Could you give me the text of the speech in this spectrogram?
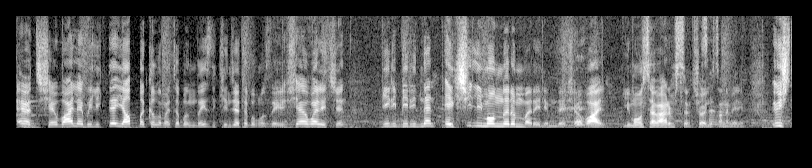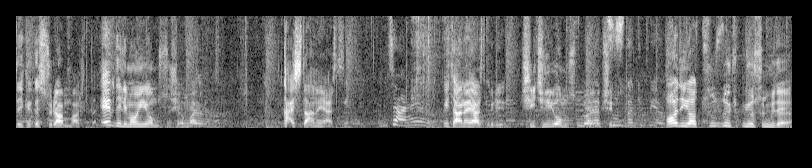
Evet Şevval ile birlikte yap bakalım etabındayız. İkinci etabımızdayız. Şevval için birbirinden ekşi limonlarım var elimde Şevval. limon sever misin? Şöyle Severim. sana vereyim. 3 dakika süren var. Evde limon yiyor musun Şevval? Yiyorum. Kaç tane yersin? Bir tane yerim. Bir tane yersin. Böyle çiğ çiğ yiyor musun böyle evet, bir şey? tuz döküp yiyorum. Hadi ya tuz döküp yiyorsun bir de.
